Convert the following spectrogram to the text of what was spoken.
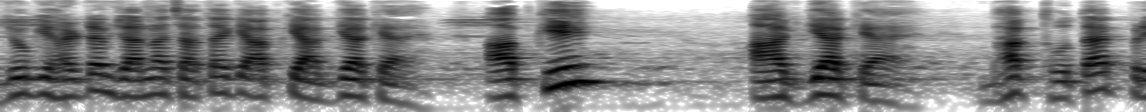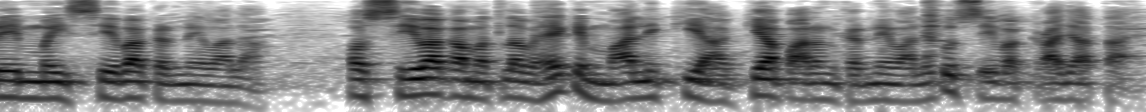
जो कि हर टाइम जानना चाहता है कि आपकी आज्ञा क्या है। आपकी आज्ञा क्या है? भक्त होता है प्रेममयी सेवा करने वाला। और सेवा का मतलब है कि मालिक की आज्ञा पालन करने वाले को सेवक कहा जाता है।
